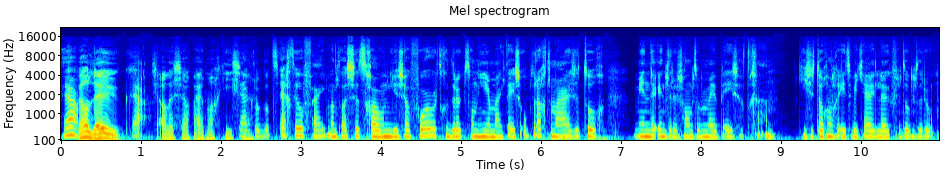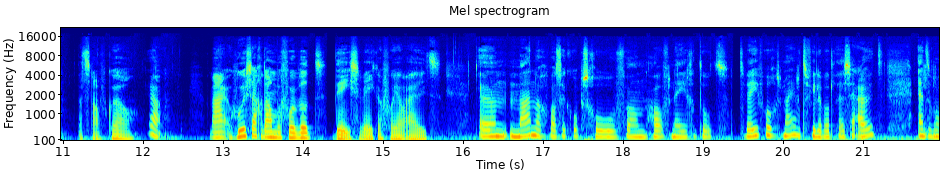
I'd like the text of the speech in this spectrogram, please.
Ja. Wel leuk. Ja. Als je alles zelf uit mag kiezen. Ja, klopt. Dat is echt heel fijn. Want als het gewoon je zo voor wordt gedrukt, dan hier maak deze opdrachten. Maar is het toch minder interessant om mee bezig te gaan. Kies je toch nog iets wat jij leuk vindt om te doen. Dat snap ik wel. Ja. Maar hoe zag dan bijvoorbeeld deze week er voor jou uit? Um, maandag was ik op school van half negen tot twee volgens mij. Want er vielen wat lessen uit. En toen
